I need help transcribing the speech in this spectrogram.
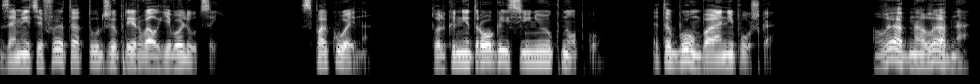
Заметив это, тут же прервал его Люций. Спокойно. Только не трогай синюю кнопку. Это бомба, а не пушка. Ладно, ладно.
